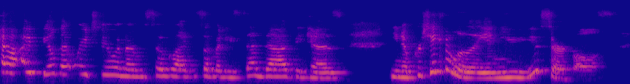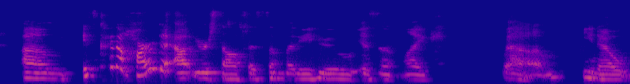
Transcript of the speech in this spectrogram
yeah, I feel that way too," and I'm so glad somebody said that because, you know, particularly in UU circles, um, it's kind of hard to out yourself as somebody who isn't like, um, you know,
